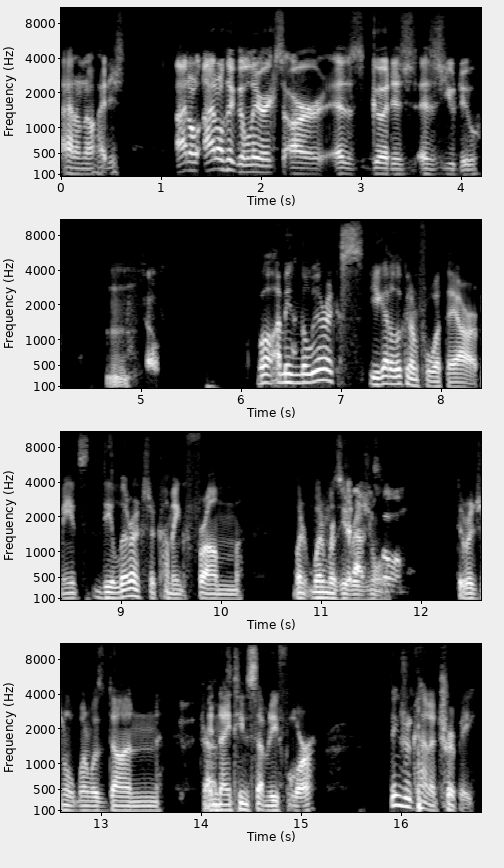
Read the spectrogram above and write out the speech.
I don't know. I just I don't I don't think the lyrics are as good as as you do. So, Well, I mean, the lyrics you got to look at them for what they are. I mean, it's the lyrics are coming from when when was the original? The original one was done in 1974. Things were kind of trippy.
